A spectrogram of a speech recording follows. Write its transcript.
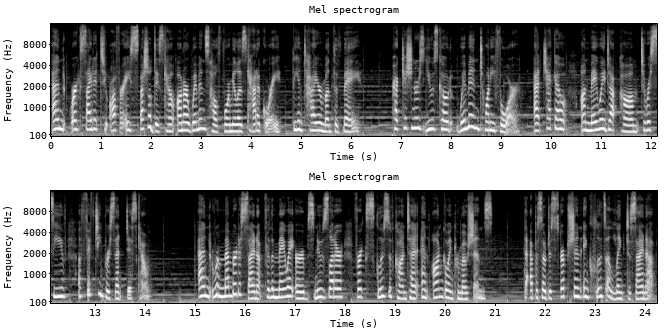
And we're excited to offer a special discount on our women's health formulas category the entire month of May. Practitioners use code WOMEN24 at checkout on Mayway.com to receive a 15% discount. And remember to sign up for the Mayway Herbs newsletter for exclusive content and ongoing promotions. The episode description includes a link to sign up.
